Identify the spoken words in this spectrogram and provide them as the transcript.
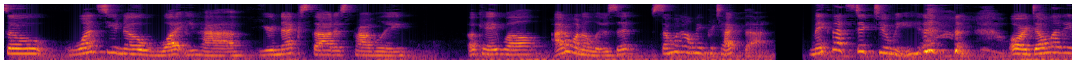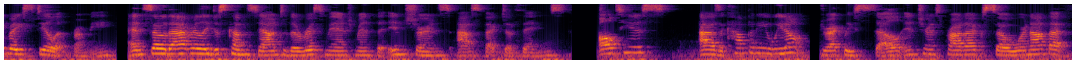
So once you know what you have, your next thought is probably, okay, well, I don't want to lose it. Someone help me protect that. Make that stick to me, or don't let anybody steal it from me. And so that really just comes down to the risk management, the insurance aspect of things. Altius, as a company, we don't directly sell insurance products. So we're not that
